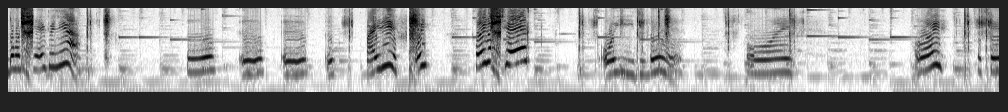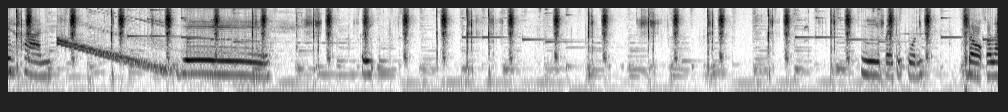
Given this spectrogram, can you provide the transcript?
โดนเช็คไปเนี่ย เออเออเออเออไปดิโอ้ยเฮ้ยโดนเช็ค โอ้ยดีแม่โอ้ยโอ้ยโอเคผ่าน เย้เฮ้ยนี่ไปทุกคน ดอกอะไร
